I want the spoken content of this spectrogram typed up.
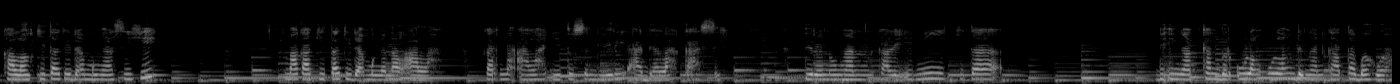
kalau kita tidak mengasihi maka kita tidak mengenal Allah, karena Allah itu sendiri adalah kasih. Di renungan kali ini, kita diingatkan berulang-ulang dengan kata bahwa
